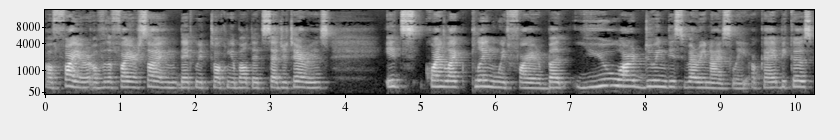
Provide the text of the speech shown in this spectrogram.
of fire, of the fire sign that we're talking about, that Sagittarius, it's quite like playing with fire but you are doing this very nicely okay? Because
